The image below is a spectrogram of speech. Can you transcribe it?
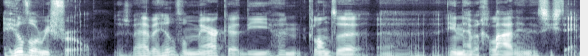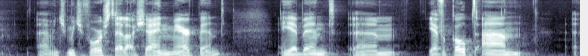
heel veel referral. Dus we hebben heel veel merken die hun klanten in hebben geladen in het systeem. Uh, want je moet je voorstellen, als jij een merk bent en jij, bent, um, jij verkoopt aan eh,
